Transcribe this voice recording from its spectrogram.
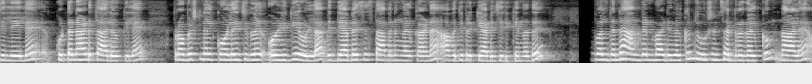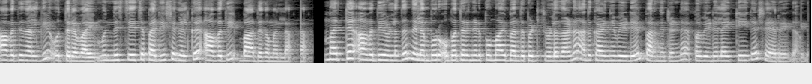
ജില്ലയിലെ കുട്ടനാട് താലൂക്കിലെ പ്രൊഫഷണൽ കോളേജുകൾ ഒഴികെയുള്ള വിദ്യാഭ്യാസ സ്ഥാപനങ്ങൾക്കാണ് അവധി പ്രഖ്യാപിച്ചിരിക്കുന്നത്. അതുപോലെ തന്നെ അംഗൻവാടികൾക്കും ട്യൂഷൻ സെന്ററുകൾക്കും നാളെ അവധി നൽകി ഉത്തരവായി. മുൻനിശ്ചയിച്ച പരീക്ഷകൾക്ക് അവധി ബാധകമല്ല. മറ്റ് അവധിയുള്ളത് നിലമ്പൂർ ഉപതെരഞ്ഞെടുപ്പുമായി ബന്ധപ്പെട്ടിട്ടുള്ളതാണ്. അത് കഴിഞ്ഞ വീഡിയോയിൽ പറഞ്ഞിട്ടുണ്ട്. അപ്പോൾ വീഡിയോ ലൈക്ക് ചെയ്യുക ഷെയർ ചെയ്യുക.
